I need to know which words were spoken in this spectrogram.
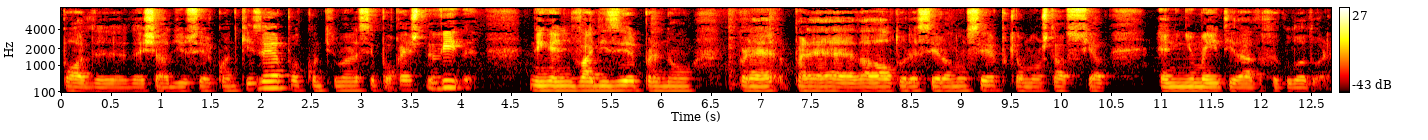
pode deixar de o ser quando quiser, pode continuar a ser para o resto da vida. Ninguém lhe vai dizer para não para, para da altura ser ou não ser, porque ele não está associado a nenhuma entidade reguladora.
